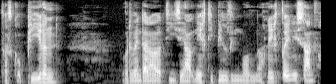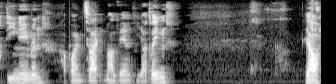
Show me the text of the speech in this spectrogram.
das kopieren. Oder wenn dann diese halt nicht, die Building Model noch nicht drin ist, einfach die nehmen. Aber beim zweiten Mal wäre die ja drin ja,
